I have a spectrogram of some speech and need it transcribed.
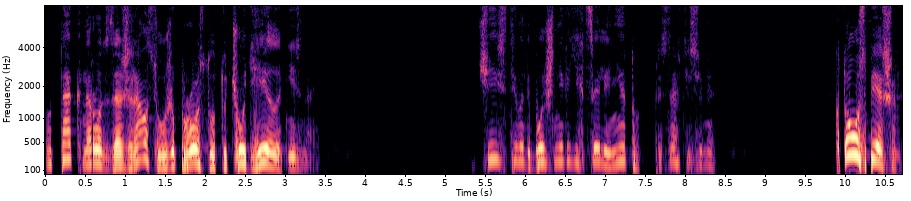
Ну так народ зажрался, уже просто вот что делать не знает. Чистой воды, больше никаких целей нету. Представьте себе. Кто успешен?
